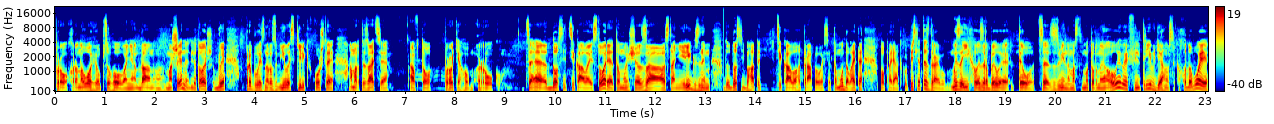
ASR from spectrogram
Про хронологію обслуговування даної машини для того, щоб ви приблизно розуміли, скільки коштує амортизація авто протягом року. Це досить цікава історія, тому що за останній рік з ним досить багато цікавого трапилося. Тому давайте по порядку. Після тест-драйву ми заїхали, зробили ТО. Це зміна моторної оливи, фільтрів, діагностика ходової.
